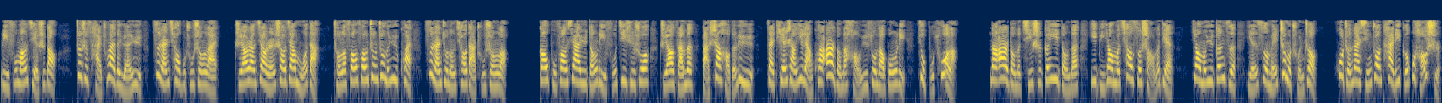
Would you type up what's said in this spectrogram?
李福忙解释道：“这是采出来的原玉，自然敲不出声来。只要让匠人稍加磨打，成了方方正正的玉块，自然就能敲打出声了。”高普放下玉，等李福继续说：“只要咱们把上好的绿玉，再添上一两块二等的好玉送到宫里，就不错了。那二等的其实跟一等的一比，要么俏色少了点。”要么玉根子颜色没这么纯正，或者那形状太离格不好使，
